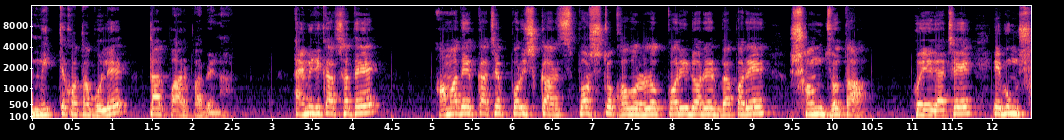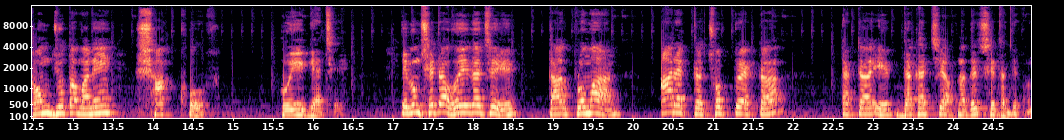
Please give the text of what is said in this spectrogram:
মিথ্যে কথা বলে তার পার পাবে না। আমেরিকার সাথে আমাদের কাছে পরিষ্কার, স্পষ্ট খবর হলো, করিডরের ব্যাপারে সমঝোতা হয়ে গেছে, এবং সমঝোতা মানে স্বাক্ষর হয়ে গেছে। এবং সেটা হয়ে গেছে, তার প্রমাণ আর একটা ছোট্ট একটা একটা দেখাচ্ছি আপনাদের, সেটা দেখুন।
